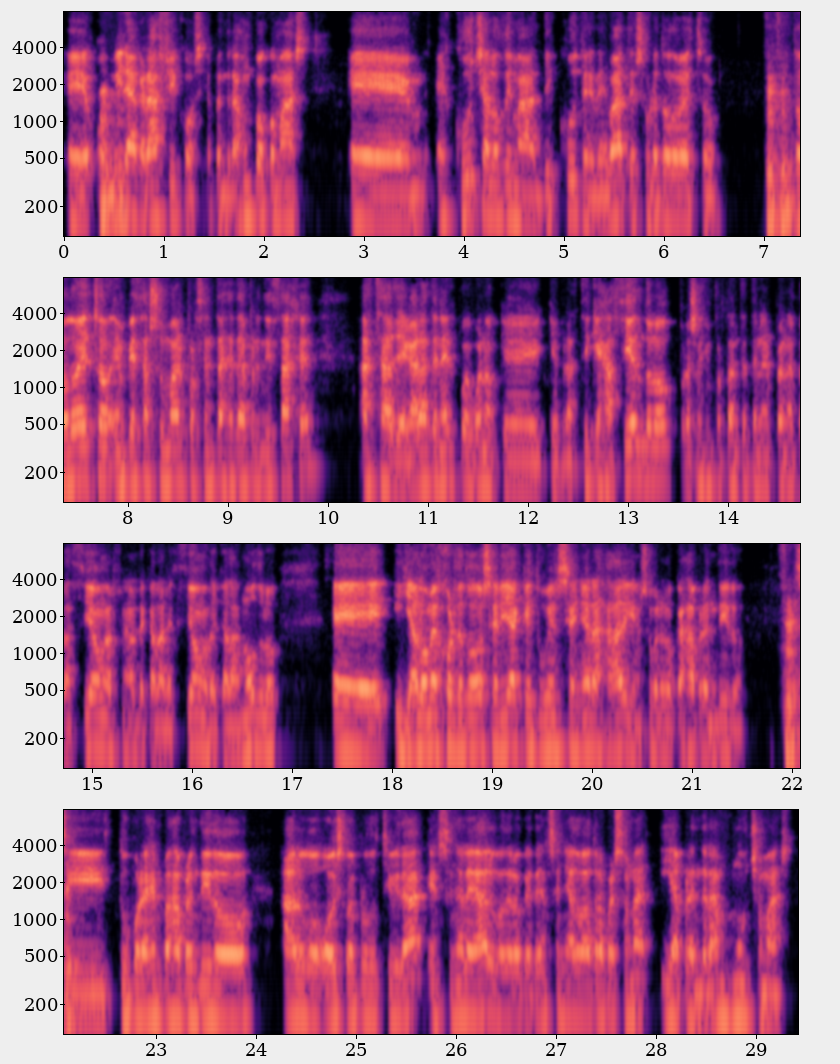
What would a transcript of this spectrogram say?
eh, o mira gráficos y aprenderás un poco más. Eh, escucha a los demás, discute, debate sobre todo esto. Todo esto empieza a sumar porcentajes de aprendizaje hasta llegar a tener, pues bueno, que, practiques haciéndolo. Por eso es importante tener planes de acción al final de cada lección o de cada módulo. Eh, y ya lo mejor de todo sería que tú enseñaras a alguien sobre lo que has aprendido. Si tú, por ejemplo, has aprendido algo hoy sobre productividad, enséñale algo de lo que te ha enseñado a otra persona y aprenderás mucho más.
